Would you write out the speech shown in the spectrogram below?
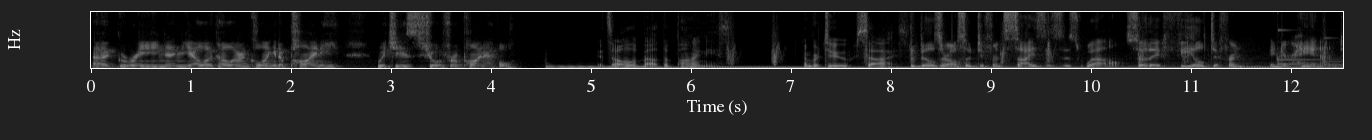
a green and yellow color, and calling it a piney, which is short for a pineapple. It's all about the pineys. Number two, size. The bills are also different sizes as well, so they feel different in your hand.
